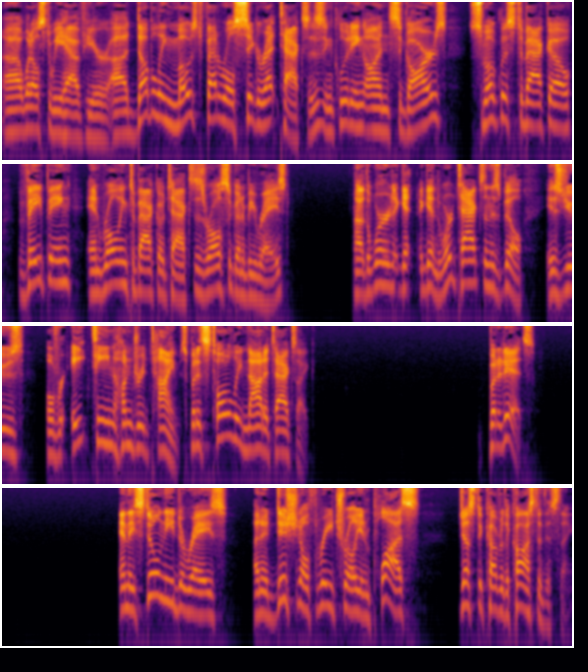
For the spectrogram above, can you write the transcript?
Uh, what else do we have here? Uh, doubling most federal cigarette taxes, including on cigars, smokeless tobacco, vaping, and rolling tobacco taxes are also going to be raised. Uh, the word again, the word tax in this bill is used over 1,800 times, but it's totally not a tax hike. But it is, and they still need to raise an additional three trillion plus just to cover the cost of this thing.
